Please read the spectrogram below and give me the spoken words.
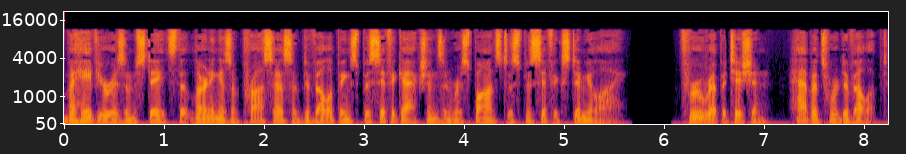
Behaviorism states that learning is a process of developing specific actions in response to specific stimuli. Through repetition, habits were developed.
